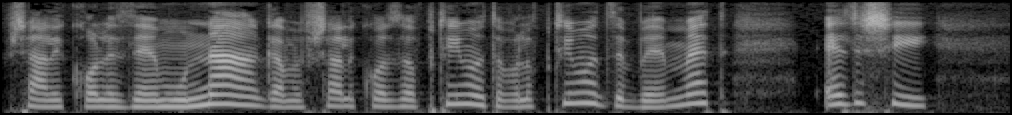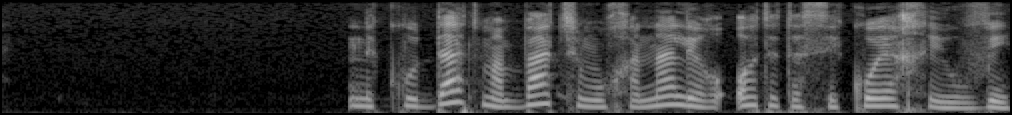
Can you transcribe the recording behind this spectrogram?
אפשר לקרוא לזה אמונה, גם אפשר לקרוא לזה אופטימיות, אבל אופטימיות זה באמת איזושהי נקודת מבט שמוכנה לראות את הסיכוי החיובי.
